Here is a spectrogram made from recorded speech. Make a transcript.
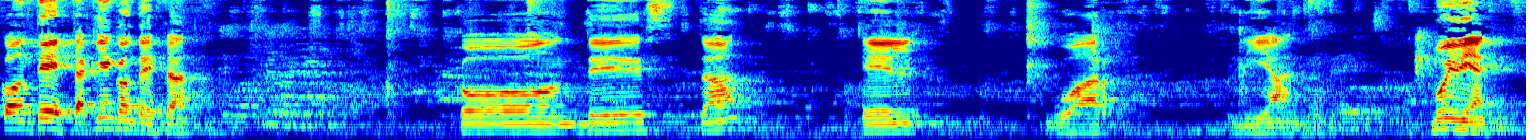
Contesta. ¿Quién contesta? Contesta el guardián. Muy bien.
